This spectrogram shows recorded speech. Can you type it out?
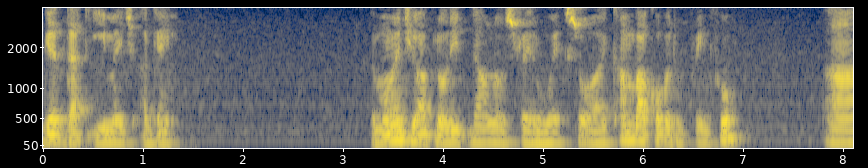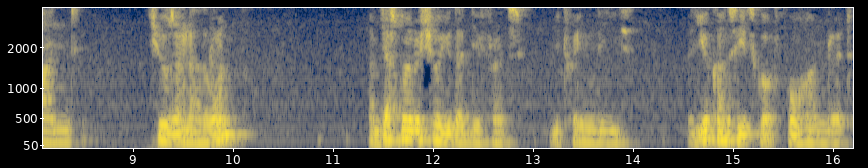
get that image again the moment you upload it download straight away so I come back over to Printful and choose another one I'm just going to show you the difference between these. You can see it's got 400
